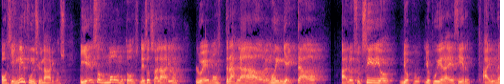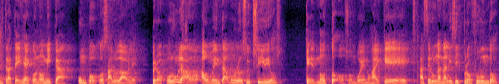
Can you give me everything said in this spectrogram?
o 100 mil funcionarios. Y esos montos de esos salarios lo hemos trasladado, lo hemos inyectado a los subsidios. Yo, yo pudiera decir, hay una estrategia económica un poco saludable. Pero por un lado, aumentamos los subsidios, que no todos son buenos. Hay que hacer un análisis profundo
